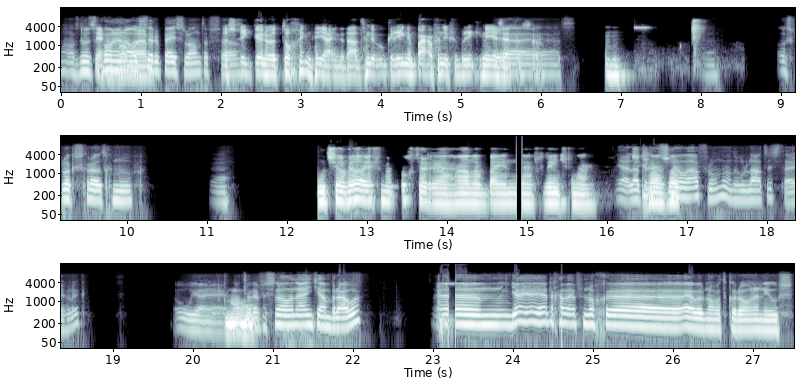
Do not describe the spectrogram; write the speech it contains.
Anders doen ze gewoon in een van, eh, Oost-Europees land of zo. misschien kunnen we toch in, ja, inderdaad in de Oekraïne een paar van die fabrieken neerzetten Ja, of zo. ja, ja. Mhm. Oostblok is groot genoeg. Ik moet zo wel even mijn dochter eh, halen bij een eh, vriendje van haar. Ja, laten we even zo- snel afronden, want hoe laat is het eigenlijk? Oh ja, ja, ja. Nou. laten we er even snel een eindje aan brouwen. Ehm, ja, ja, ja, dan gaan we even nog, eh, ja, we hebben nog wat coronanieuws.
